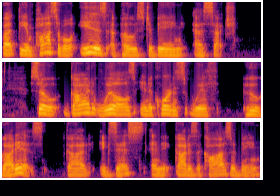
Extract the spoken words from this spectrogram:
But the impossible is opposed to being as such. So God wills in accordance with who God is. God exists and God is the cause of being.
